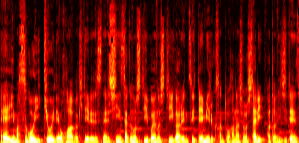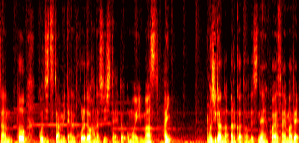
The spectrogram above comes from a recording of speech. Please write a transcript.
えー、今すごい勢いでオファーが来ているですね新作のシティボーイシティガールについてミルクさんとお話をしたりあとは二次店さんと後日談みたいなところでお話ししたいと思います。はい。お時間がある方はですね、小野菜まで、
